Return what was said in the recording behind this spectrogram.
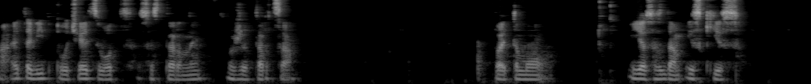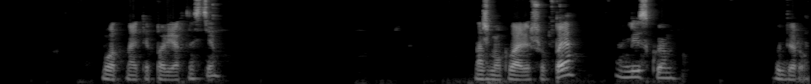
а это вид получается вот со стороны уже торца. Поэтому я создам эскиз вот на этой поверхности. Нажму клавишу P английскую, выберу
